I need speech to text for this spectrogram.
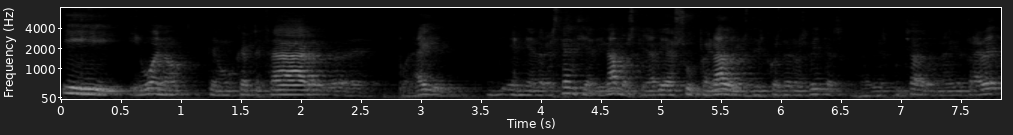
Y, y, bueno, tengo que empezar eh, por ahí. En mi adolescencia, digamos, que ya había superado los discos de los Beatles, que los había escuchado una y otra vez,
